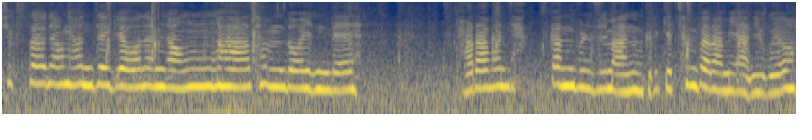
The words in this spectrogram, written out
식사령 현재 기온은 영하 3도인데 바람은 약간 불지만 그렇게 찬바람이 아니고요.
